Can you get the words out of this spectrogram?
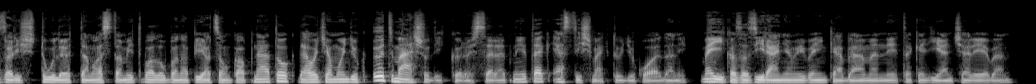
azzal is túlőttem azt, amit valóban a piacon kapnátok, de hogyha mondjuk öt második körös szeretnétek, ezt is meg tudjuk oldani. Melyik az az irány, amiben inkább elmennétek egy ilyen cserében?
